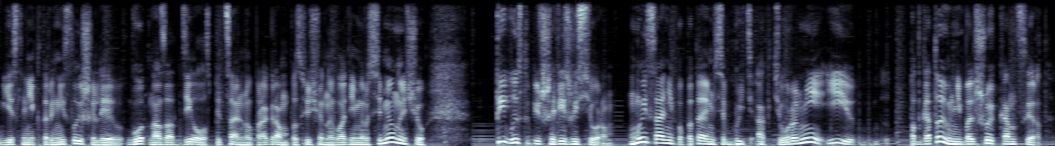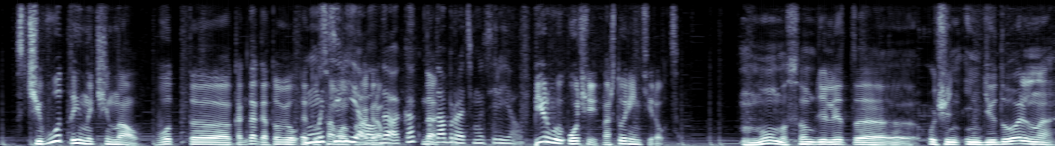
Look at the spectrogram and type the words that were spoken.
если некоторые не слышали, год назад делал специальную программу, посвященную Владимиру Семеновичу, ты выступишь режиссером. Мы с Аней попытаемся быть актерами и подготовим небольшой концерт. С чего ты начинал, вот э, когда готовил эту самую материал, программу? да, как подобрать материал. В первую очередь, на что ориентироваться? Ну, на самом деле, это э, очень индивидуально.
